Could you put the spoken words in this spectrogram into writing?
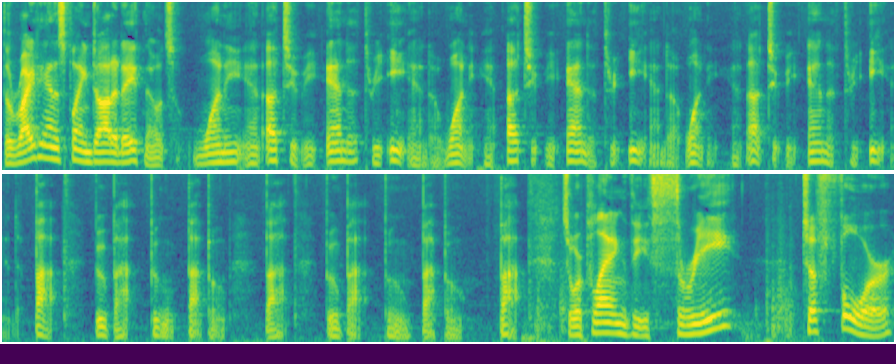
the right hand is playing dotted eighth notes, one E and a two E and a three E and a one E and a two E and a three E and a one E and a two E and a three E and a bop, boom bop, boom bop boom, bop, boom bop, boom bop boom, bop. So we're playing the three to four,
